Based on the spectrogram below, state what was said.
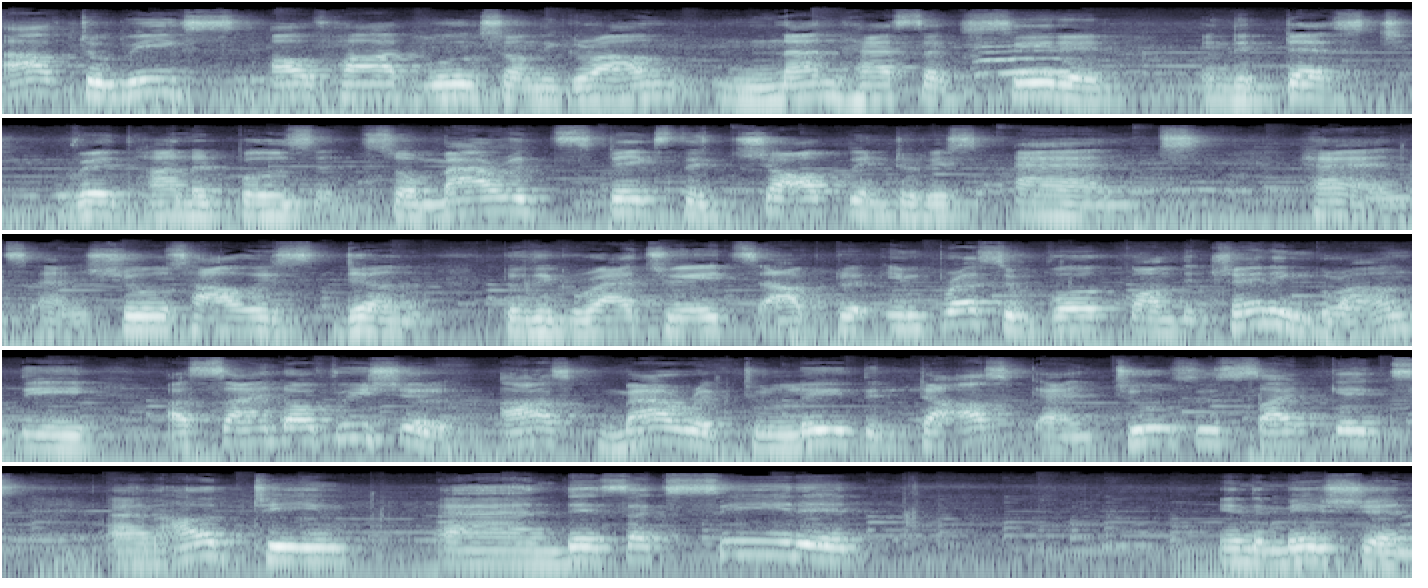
After weeks of hard work on the ground, none has succeeded in the test with 100%. So Maverick takes the job into his hands, hands and shows how it's done to the graduates after impressive work on the training ground. The assigned official asked Maverick to lead the task and choose his sidekicks and other team and they succeeded in the mission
